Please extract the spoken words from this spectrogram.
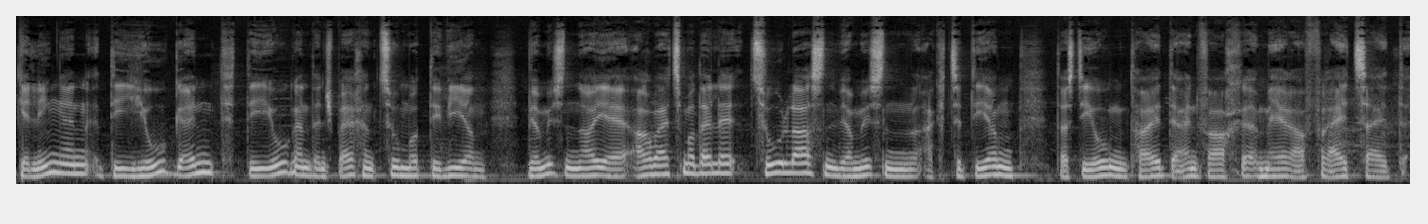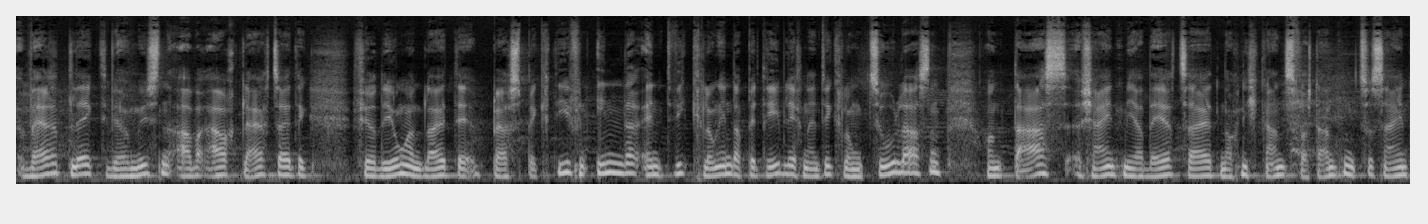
gelingen, die Jugend, die Jugend entsprechend zu motivieren. Wir müssen neue Arbeitsmodelle zulassen. Wir müssen akzeptieren, dass die Jugend heute einfach mehr auf Freizeit Wert legt. Wir müssen aber auch gleichzeitig für die jungen Leute Perspektiven in der Entwicklung, in der betrieblichen Entwicklung zulassen. Und das scheint mir derzeit noch nicht ganz verstanden zu sein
